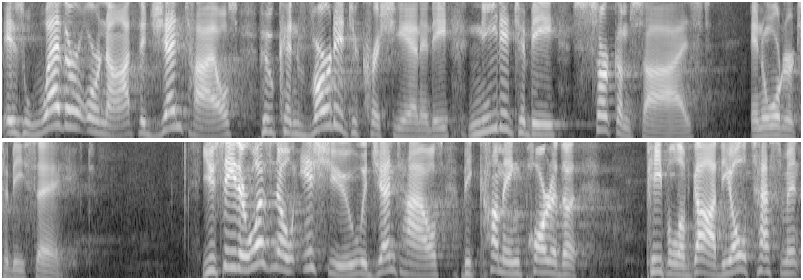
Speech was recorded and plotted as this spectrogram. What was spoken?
is whether or not the Gentiles who converted to Christianity needed to be circumcised in order to be saved. You see, there was no issue with Gentiles becoming part of the people of God. The Old Testament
